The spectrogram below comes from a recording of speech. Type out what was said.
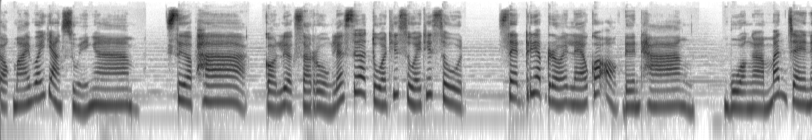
ดอกไม้ไว้อย่างสวยงาม เสื้อผ้าก็เลือกสรงและเสื้อตัวที่สวยที่สุด เสร็จเรียบร้อยแล้วก็ออกเดินทาง บัวงามมั่นใจใน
